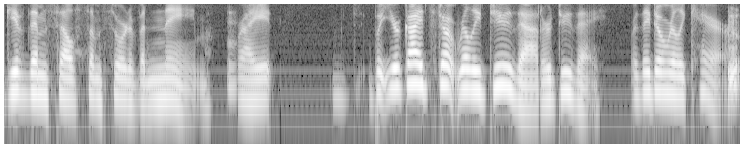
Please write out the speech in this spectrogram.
give themselves some sort of a name, right? But your guides don't really do that, or do they? or they don't really care. The,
